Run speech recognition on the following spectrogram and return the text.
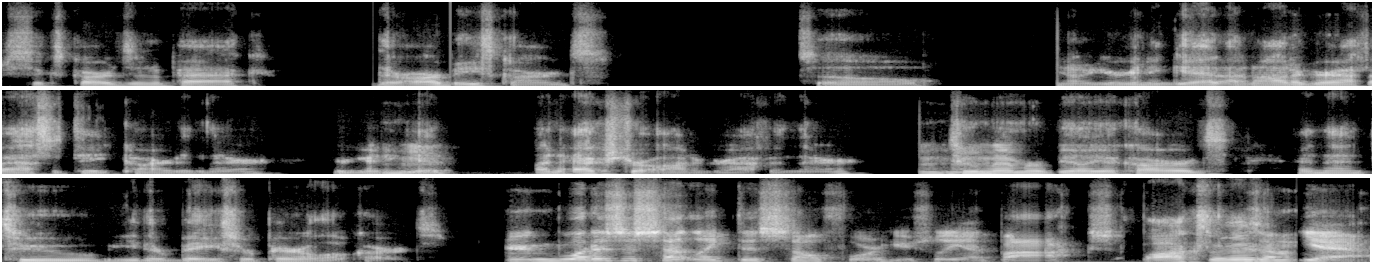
six cards in a pack. There are base cards. So, you know, you're gonna get an autograph acetate card in there. You're gonna Mhm. get an extra autograph in there, two Mhm. memorabilia cards, and then two either base or parallel cards. And what does a set like this sell for usually in a box? Box of it, yeah.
